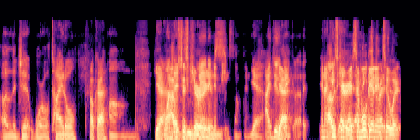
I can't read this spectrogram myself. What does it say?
a legit world title. Okay. Um yeah, I was just curious. and it means something. Yeah, I do yeah. think uh, and I, I was curious, I, I and we'll get into it.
